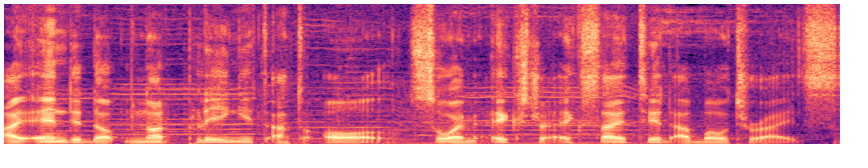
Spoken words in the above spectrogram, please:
I ended up not playing it at all, so I'm extra excited about Rise.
